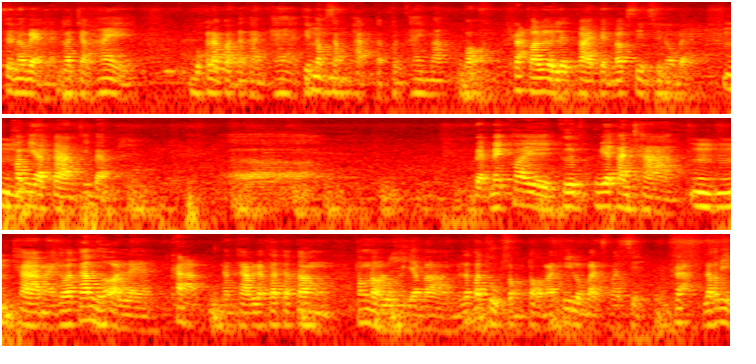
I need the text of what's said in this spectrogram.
เซโนแวคเนี่ยเขาจะให้บุคลากรทางการแพทย์ที่ต้องสัมผัสกับคนไข้มากก่อนครับก็เลยเลยกลายเป็นวัคซีนซีโนแวคอืมเขามีอาการที่แบบเอ่อ แบบไม่ค่อยคือมีอาการชาอืมฮึชาหมายความว่ากล้ามเนื้ออ่อนแรงครับนะครับ แล้วก็จะต้องต้องนอนโรงพยาบาล แล้วก็ถูกส่งต่อมาที่โรงพยาบาลสรรพสิทธิ์ครับแล้วก็มี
